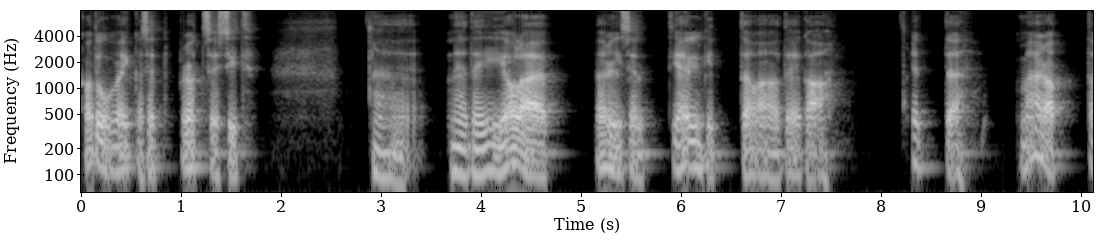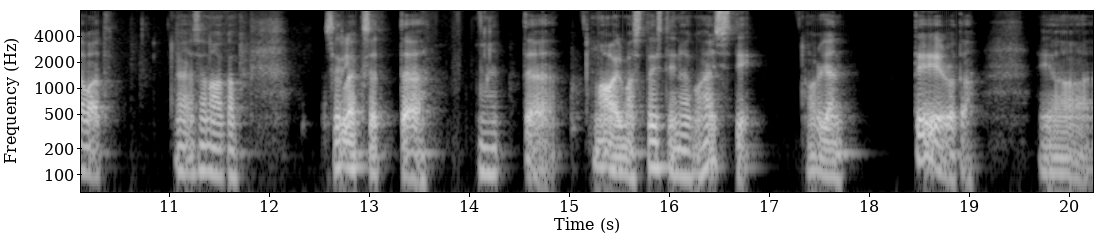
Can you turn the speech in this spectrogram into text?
kaduvväikesed protsessid. Need ei ole päriselt jälgitavad ega ette määratavad. ühesõnaga selleks, et, et maailmas tõesti nagu hästi orienteeruda ja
